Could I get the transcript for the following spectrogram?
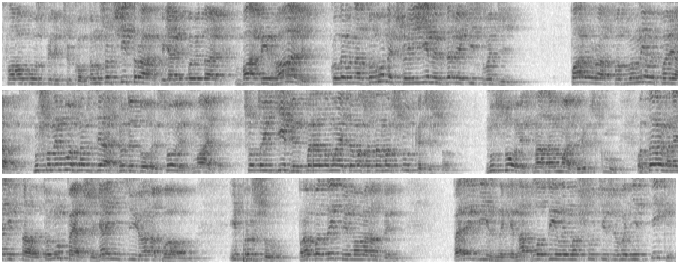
слава Богу, з Піліпчуком? Тому що в 6 ранку я відповідаю бабі Галі, коли вона дзвонить, що її не взяв якийсь водій. Пару раз позвонили порядок. Ну що не можна взяти, люди добрі, совість майте. Що той дід, він переламається ваша та маршрутка чи що? Ну совість треба мати, людську. Оце ви мене дістали. Тому перше, я ініціюю Анна Павловна. І прошу, пропозиції номер один. Перевізники наплодили маршрутів сьогодні стільки,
